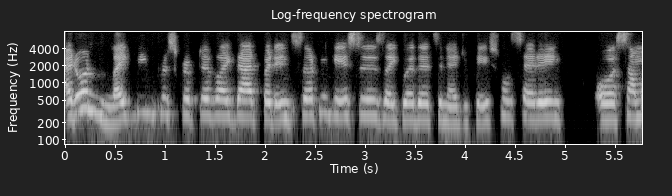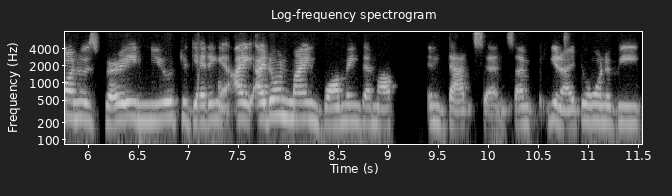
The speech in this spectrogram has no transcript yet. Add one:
I don't like being prescriptive like that but in certain cases like whether it's an educational setting or someone who's very new to getting i, I don't mind warming them up in that sense. I'm you know i don't want to be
